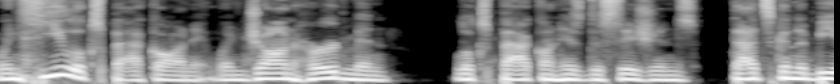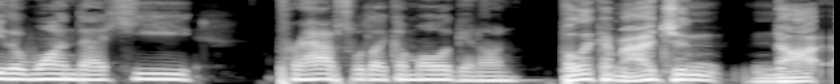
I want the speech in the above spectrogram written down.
when he looks back on it. When John Herdman looks back on his decisions, that's going to be the one that he perhaps would like a mulligan on. But like, imagine not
